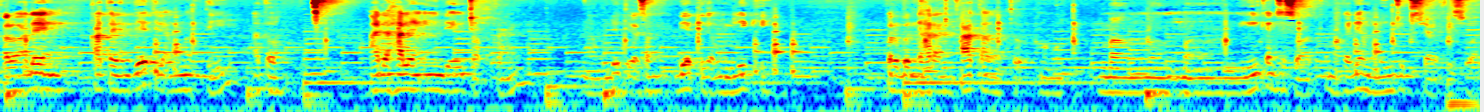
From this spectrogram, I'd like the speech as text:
kalau ada yang kata yang dia tidak mengerti atau ada hal yang ingin dia ucapkan namun dia tidak dia tidak memiliki perbendaharaan kata untuk menginginkan sesuatu maka dia menunjuk secara visual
